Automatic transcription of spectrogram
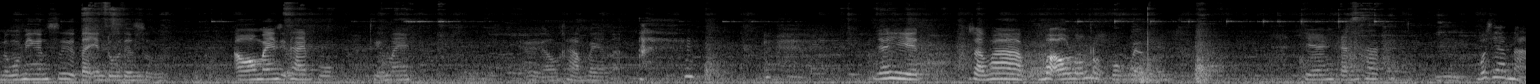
หนูว่ามีเงินซื้อแต่เอ็นดูเธอสู เอาไหมสิทายปุ๊บถือไหมเออเอาขาไปละอย่าเหตุสภาพบ่เอาลงดอกปกแบบนี้แย่งกันคักบ่แซ่บหนา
